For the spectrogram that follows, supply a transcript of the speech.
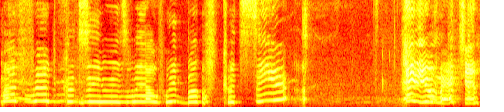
My friend could see her as well. We both could see her. Can you imagine?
